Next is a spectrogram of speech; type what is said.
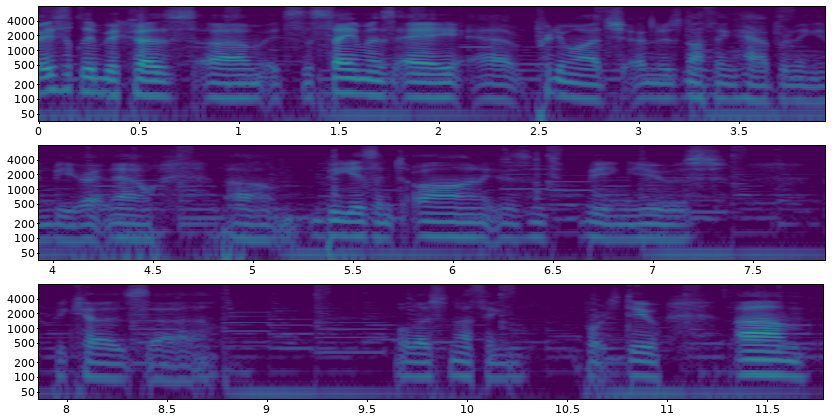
basically because um, it's the same as A, uh, pretty much, and there's nothing happening in B right now. Um, B isn't on, it isn't being used, because, uh, well, there's nothing for it to do. Um,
